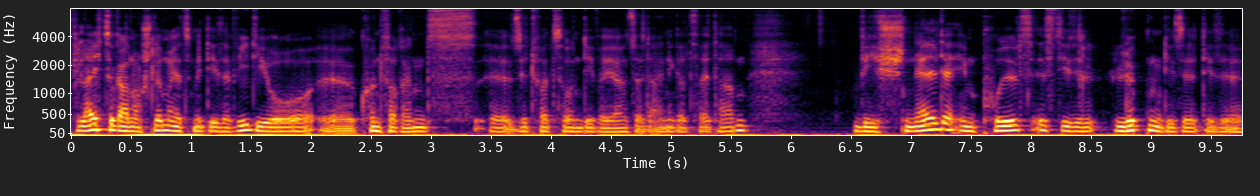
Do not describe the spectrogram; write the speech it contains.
Vielleicht sogar noch schlimmer jetzt mit dieser Videokonferenzsituation, die wir ja seit einiger Zeit haben, wie schnell der Impuls ist, diese Lücken, diese, diese,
